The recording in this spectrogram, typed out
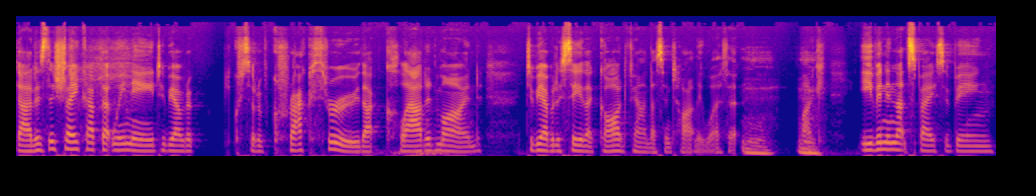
That is the shake up that we need to be able to sort of crack through that clouded mind to be able to see that God found us entirely worth it. Mm, mm. Like even in that space of being,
